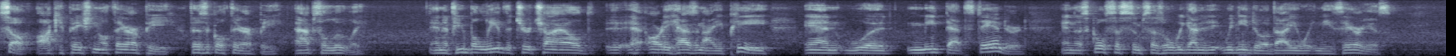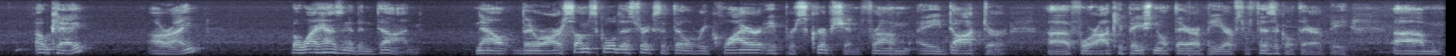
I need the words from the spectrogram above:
So occupational therapy physical therapy absolutely. And if you believe that your child eh, already has an IEP and would meet that standard and the school system says, well, we got to, we need to evaluate in these areas. Okay, all right, but why hasn't it been done? Now, there are some school districts that they'll require a prescription from a doctor uh, for occupational therapy or for physical therapy. Um,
